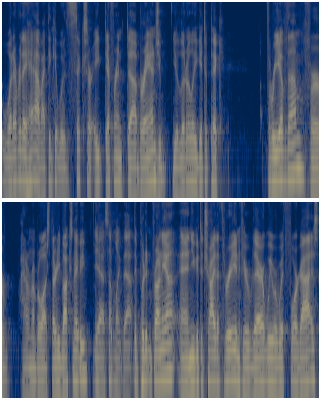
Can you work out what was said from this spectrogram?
whatever they have. I think it was six or eight different uh, brands. You you literally get to pick three of them for I don't remember what it was thirty bucks maybe. yeah something like that. They put it in front of you and you get to try the three. And if you're there, we were with four guys,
